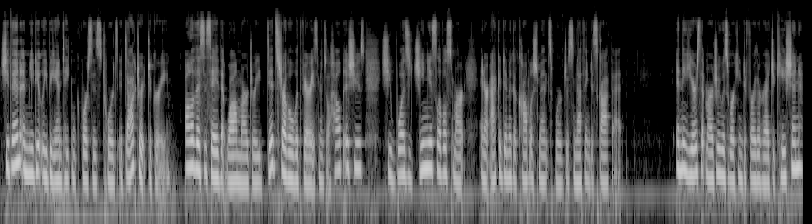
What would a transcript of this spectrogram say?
She then immediately began taking courses towards a doctorate degree. All of this to say that while Marjorie did struggle with various mental health issues, she was genius level smart and her academic accomplishments were just nothing to scoff at. In the years that Marjorie was working to further her education,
